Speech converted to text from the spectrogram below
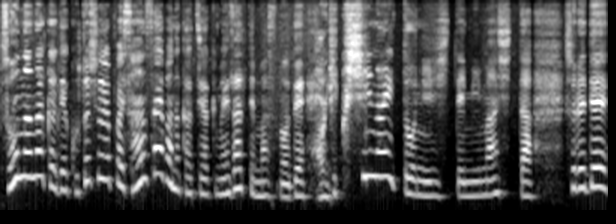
そんな中で今年はやっぱり3歳馬の活躍目立ってますので、はい、ピクシーナイトにしてみました。それで、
